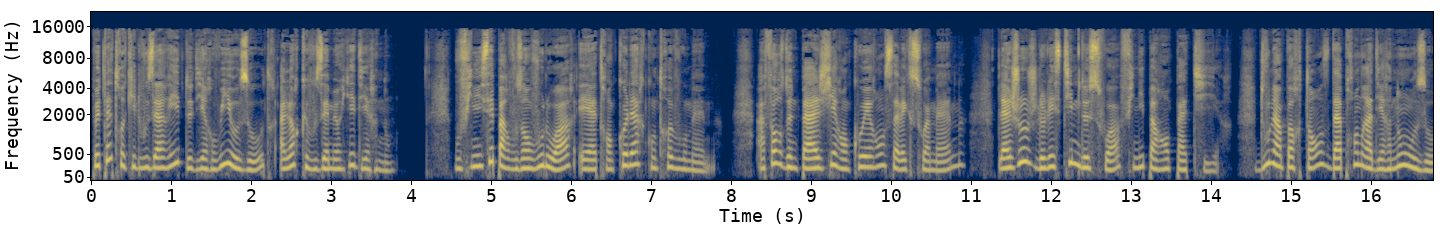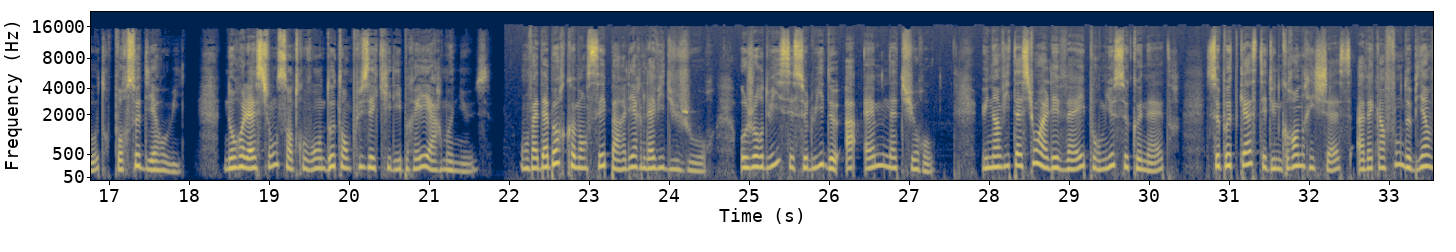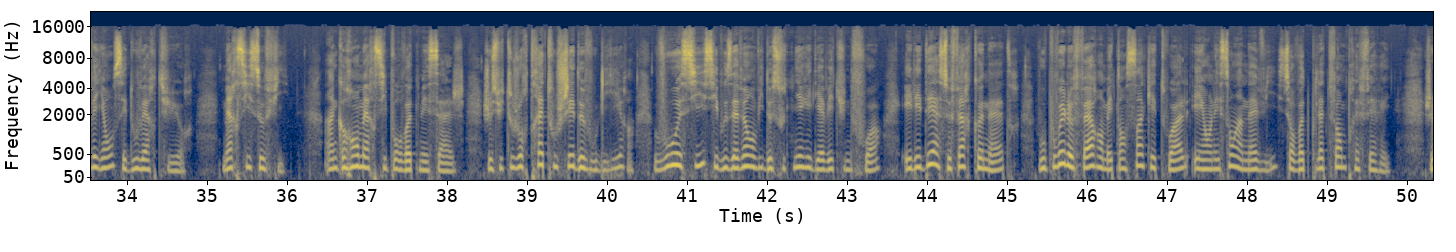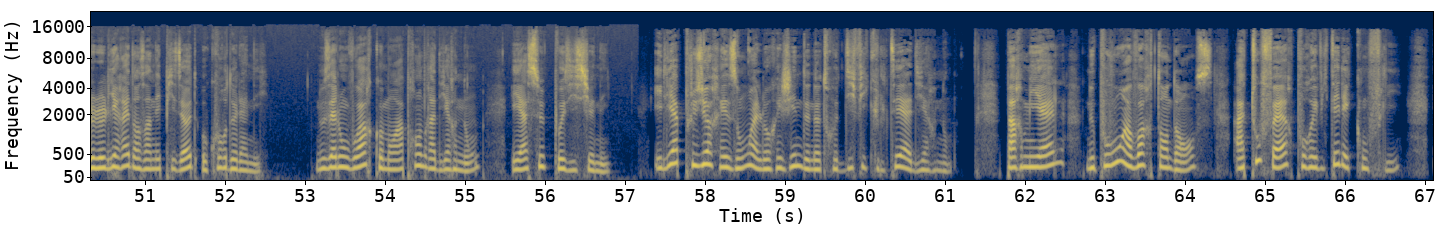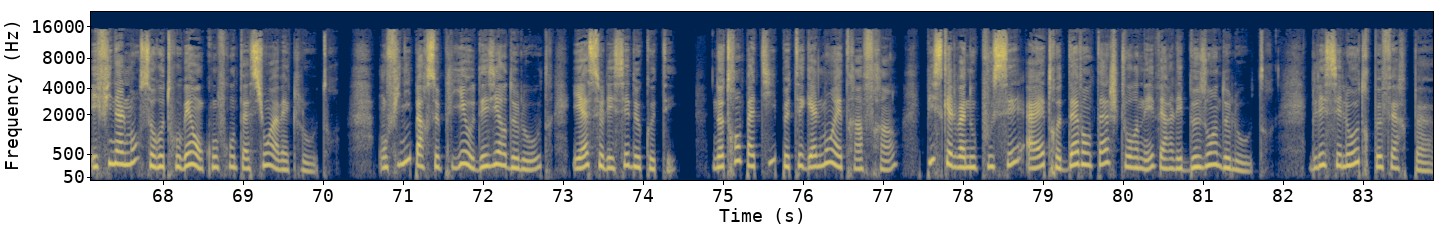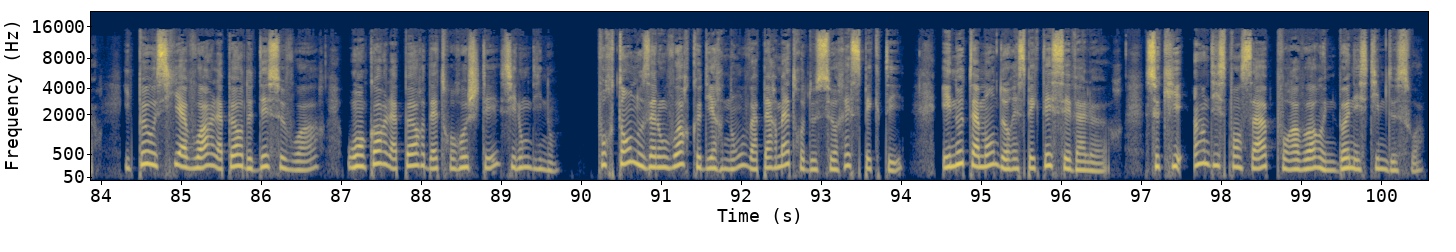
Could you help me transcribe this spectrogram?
Peut-être qu'il vous arrive de dire oui aux autres alors que vous aimeriez dire non. Vous finissez par vous en vouloir et être en colère contre vous-même. À force de ne pas agir en cohérence avec soi-même, la jauge de l'estime de soi finit par en pâtir. D'où l'importance d'apprendre à dire non aux autres pour se dire oui. Nos relations s'en trouveront d'autant plus équilibrées et harmonieuses. On va d'abord commencer par lire l'avis du jour. Aujourd'hui, c'est celui de AM Naturo. Une invitation à l'éveil pour mieux se connaître, ce podcast est d'une grande richesse avec un fond de bienveillance et d'ouverture. Merci Sophie. Un grand merci pour votre message. Je suis toujours très touchée de vous lire. Vous aussi, si vous avez envie de soutenir Il y avait une fois et l'aider à se faire connaître, vous pouvez le faire en mettant 5 étoiles et en laissant un avis sur votre plateforme préférée. Je le lirai dans un épisode au cours de l'année. Nous allons voir comment apprendre à dire non et à se positionner. Il y a plusieurs raisons à l'origine de notre difficulté à dire non. Parmi elles, nous pouvons avoir tendance à tout faire pour éviter les conflits et finalement se retrouver en confrontation avec l'autre. On finit par se plier au désir de l'autre et à se laisser de côté. Notre empathie peut également être un frein puisqu'elle va nous pousser à être davantage tournés vers les besoins de l'autre. Blesser l'autre peut faire peur. Il peut aussi avoir la peur de décevoir ou encore la peur d'être rejeté si l'on dit non. Pourtant, nous allons voir que dire non va permettre de se respecter et notamment de respecter ses valeurs, ce qui est indispensable pour avoir une bonne estime de soi.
